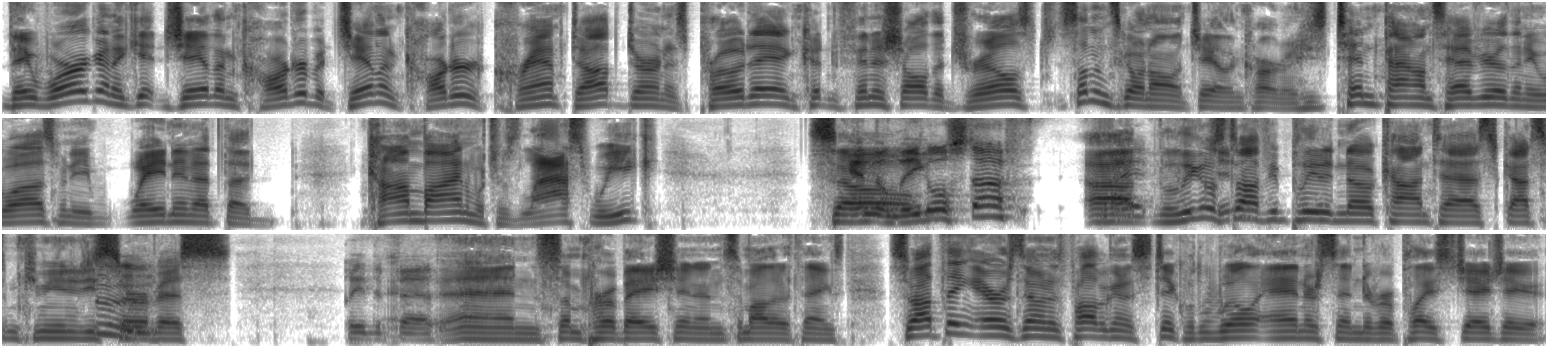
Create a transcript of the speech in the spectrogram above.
they were going to get Jalen Carter, but Jalen Carter cramped up during his pro day and couldn't finish all the drills. Something's going on with Jalen Carter. He's 10 pounds heavier than he was when he weighed in at the combine, which was last week. So and the legal stuff. uh, right? the legal stuff, he pleaded no contest, got some community Hmm. service. Plead the fifth. and some probation and some other things. So I think Arizona is probably going to stick with Will Anderson to replace JJ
